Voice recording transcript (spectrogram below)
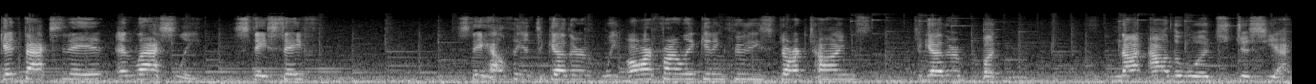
get vaccinated, and lastly, stay safe, stay healthy and together. We are finally getting through these dark times together, but not out of the woods just yet.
